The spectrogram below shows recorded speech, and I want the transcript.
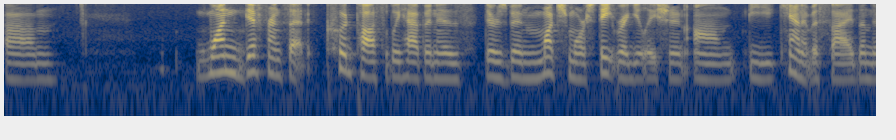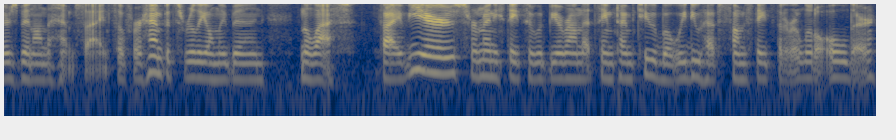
um, one difference that could possibly happen is there's been much more state regulation on the cannabis side than there's been on the hemp side. So for hemp, it's really only been in the last five years. For many states, it would be around that same time too, but we do have some states that are a little older.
